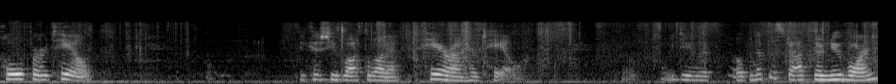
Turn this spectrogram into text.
hole for her tail because she's lost a lot of hair on her tail. So what we do is open up the straps. They're newborn.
